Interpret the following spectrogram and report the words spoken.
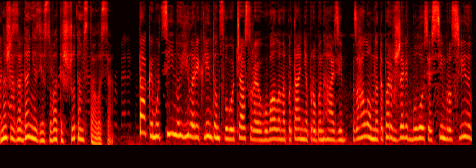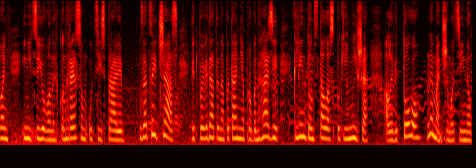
Наше завдання з'ясувати, що там сталося. Так емоційно Гіларі Клінтон свого часу реагувала на питання про Бенгазі. Загалом на тепер вже відбулося сім розслідувань, ініційованих конгресом у цій справі. За цей час відповідати на питання про Бенгазі Клінтон стала спокійніше, але від того не менш емоційно.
